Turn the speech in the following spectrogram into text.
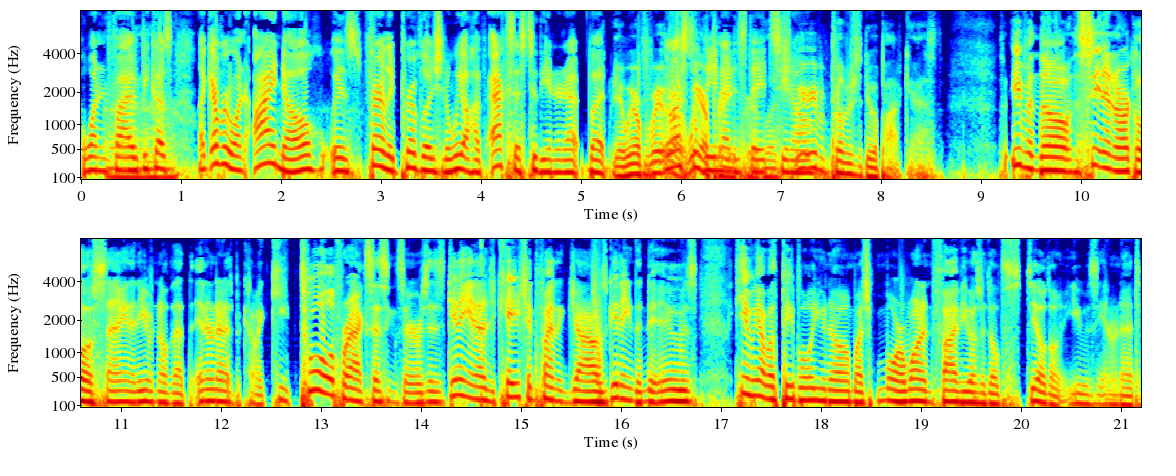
one in five because uh, like everyone I know is fairly privileged and we all have access to the internet, but yeah, we are we, the rest we of the United States, you know. we're even privileged to do a podcast. So even though the CNN article is saying that even though that the internet has become a key tool for accessing services, getting an education, finding jobs, getting the news, keeping up with people you know, much more, one in five U.S. adults still don't use the internet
